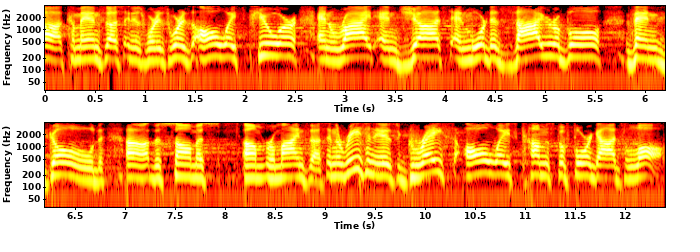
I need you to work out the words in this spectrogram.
uh, commands us in His Word. His Word is always pure and right and just and more desirable than gold, uh, the psalmist um, reminds us. And the reason is grace always comes before God's law.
